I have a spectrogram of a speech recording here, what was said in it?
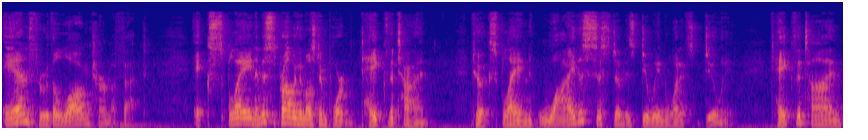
and through the long-term effect. Explain, and this is probably the most important, take the time to explain why the system is doing what it's doing. Take the time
